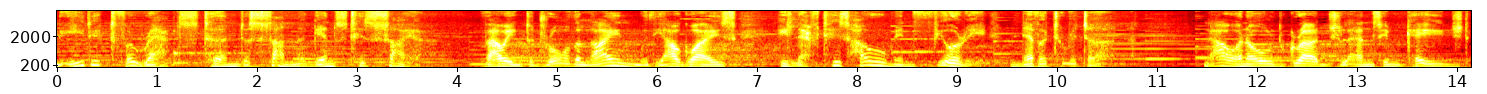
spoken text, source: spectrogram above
An edict for rats turned a son against his sire. Vowing to draw the line with the Guai's, he left his home in fury, never to return. Now an old grudge lands him caged,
